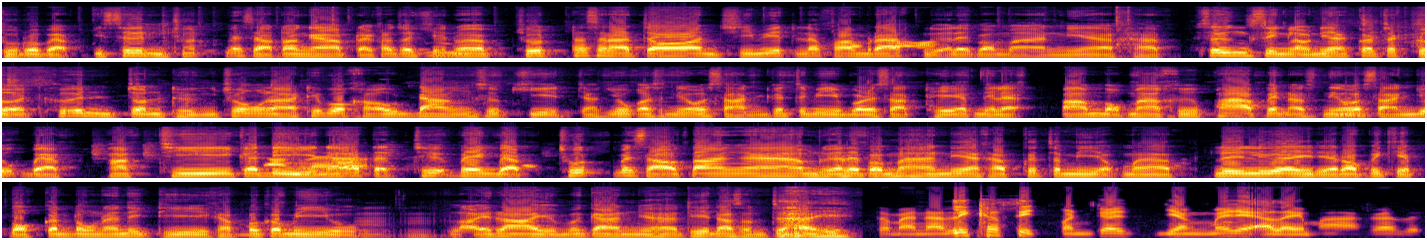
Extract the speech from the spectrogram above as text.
ชุดว่าแบบอีซึนชุดแม่สาวตางาม แต่ก็จะเขียนว่าชุดทัศนาจรชีวิตและความรักหรืออะไรประมาณเนี้ยครับ ซึ่งสิ่งเหล่าเนี้ยก็จะเกิดขึ้นจนถึงช่วงเวลาที่พวกเขาดังสุดขีดจากยุคอัสนีวสันต์ก็จะมีบริษัทเทปนี่แหละปั๊มออกมาคือภาพเป็นอัสนีวสันต์ยุคแบบผักชีก็ดีนะ แต่ชื่อเพลงแบบชุดแม่สาวตางาม หรืออะไรประมาณเนี้ยครับก็จะมีออกมาเรื่อยๆ เดี๋ยวเราไปเก็บตกกันตรงนั้นอีกทีครับเพราะก็มีอยู่หลายรายอยู่เหมือนกันเนี่ยฮะที่น่าสนใจสมัยนั้นลิขสิทธิ์มันก็ยังไม่ได้อะไรมากก็เลย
